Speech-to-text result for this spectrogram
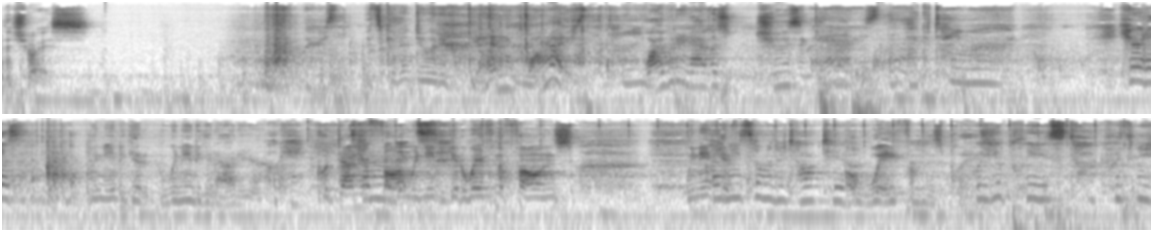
the choice. Where is it? It's gonna do it again? Why? Why would it have us choose again? Here it is. We need to get we need to get out of here. Okay, Put down your 10 phone. We need to get away from the phones. We need to I get need someone to talk to. away from this place. Will you please talk with me?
